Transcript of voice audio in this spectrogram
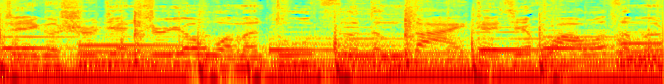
这个时间只有我们独自等待。这些话我怎么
